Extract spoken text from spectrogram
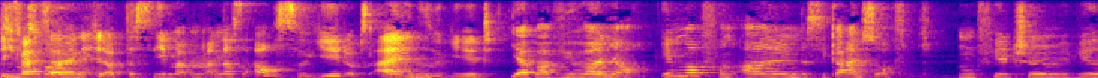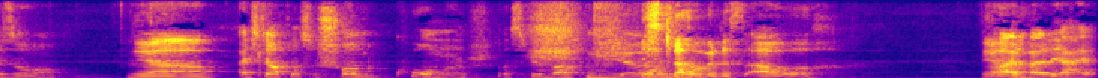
ich weiß aber nicht, ob das jemandem anders auch so geht, ob es allen so geht. Ja, aber wir hören ja auch immer von allen, dass sie gar nicht so oft und viel chillen wie wir so. Ja, Ich glaube, das ist schon komisch, was wir machen hier. ich glaube das auch. Vor allem, weil ja, halt,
